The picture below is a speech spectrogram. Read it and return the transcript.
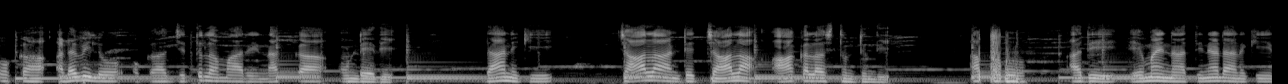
ఒక అడవిలో ఒక జిత్తుల మారి నక్క ఉండేది. దానికి చాలా అంటే చాలా ఆకలిస్తుంటుంది. అప్పుడు అది ఏమైనా తినడానికి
